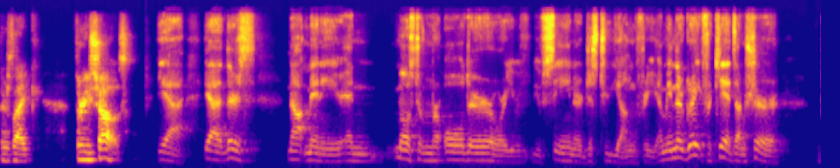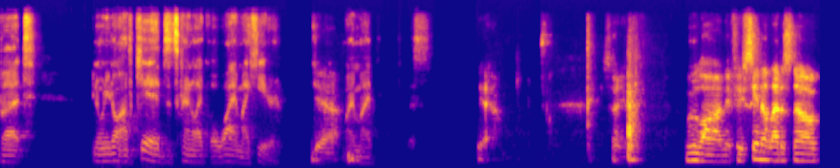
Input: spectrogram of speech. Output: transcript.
There's like three shows. Yeah, yeah. There's not many, and most of them are older, or you've you've seen, or just too young for you. I mean, they're great for kids, I'm sure, but you know, when you don't have kids, it's kind of like, well, why am I here? Yeah. Why am I this? Yeah. So anyway, Mulan. If you've seen it, let us know.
